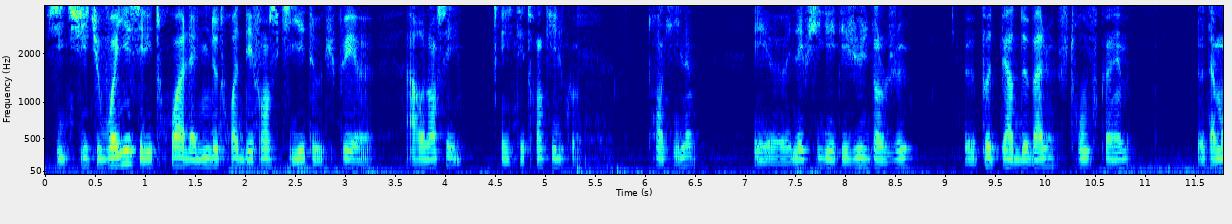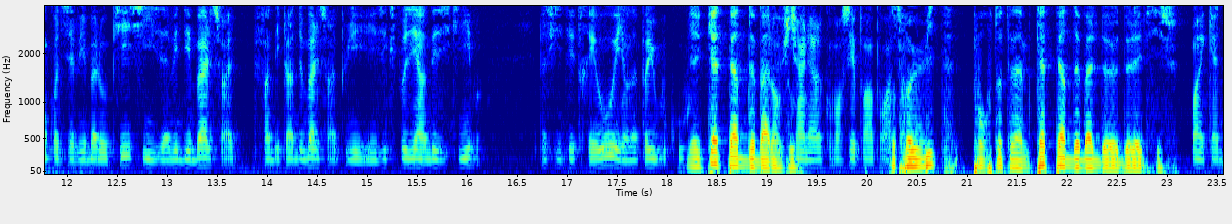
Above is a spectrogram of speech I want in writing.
si, tu voyais, c'est les trois, la ligne de trois de défense qui était occupée à relancer. ils étaient tranquilles, quoi. Tranquilles. Et Leipzig a été juste dans le jeu. peu de pertes de balles, je trouve, quand même notamment quand ils avaient balles au pied. S'ils avaient des balles, enfin des pertes de balles, ça aurait pu les exposer à un déséquilibre parce qu'ils étaient très hauts et il n'y en a pas eu beaucoup. Il y a eu 4 pertes de balles en tout. Je tiens à les récompenser par rapport à Contre 8 pour Tottenham, 4 pertes de balles de, de Leipzig. Ouais, 4,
